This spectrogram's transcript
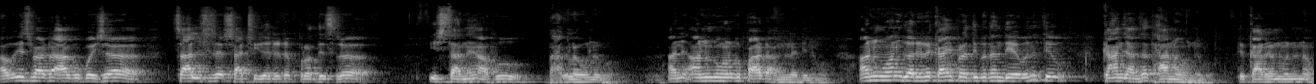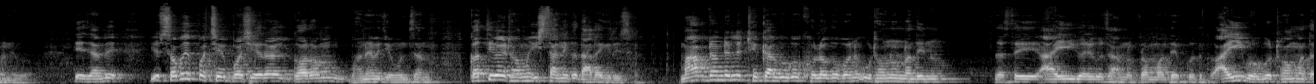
अब यसबाट आएको पैसा चालिस र साठी गरेर प्रदेश र स्थानीय आफू भाग लगाउनु भयो। अनि अनुगमनको पार्ट हामीलाई दिनुभयो। अनुगमन गरेर काहीँ प्रतिवेदन दियो भने त्यो कहाँ जान्छ थाहा नहुने भयो। त्यो कार्यान्वयन नहुने भयो। त्यही हिसाबले यो सबै पक्ष बसेर गरम भनेपछि हुन्छन्। कतिपय ठाउँमा स्थानीयको दादागिरी छ। मापदण्डले ठेक्का गएको खोलाको पनि उठाउनु नदिनु। जस्तै आई गरेको छ हाम्रो ब्रह्मदेवको आई भएको ठाउँमा त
